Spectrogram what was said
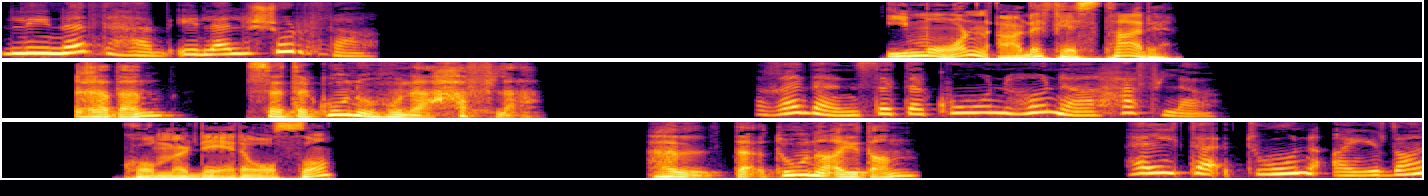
لنذهب إلى الشرفة I morgen er det fest her. غدا ستكون هنا حفلة غدا ستكون هنا حفلة Kommer dere også? هل تأتون أيضا؟ هل تأتون أيضا؟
